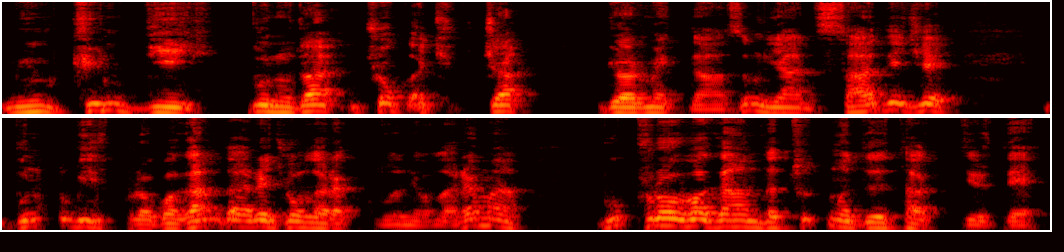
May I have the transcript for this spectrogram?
mümkün değil. Bunu da çok açıkça görmek lazım. Yani sadece bunu bir propaganda aracı olarak kullanıyorlar ama bu propaganda tutmadığı takdirde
